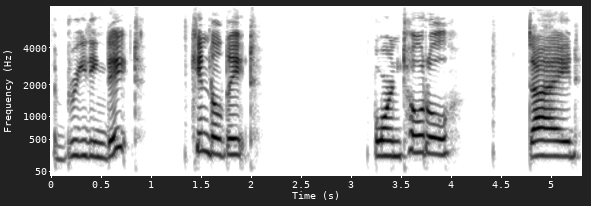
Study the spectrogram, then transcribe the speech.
the breeding date, kindle date, born total, died,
